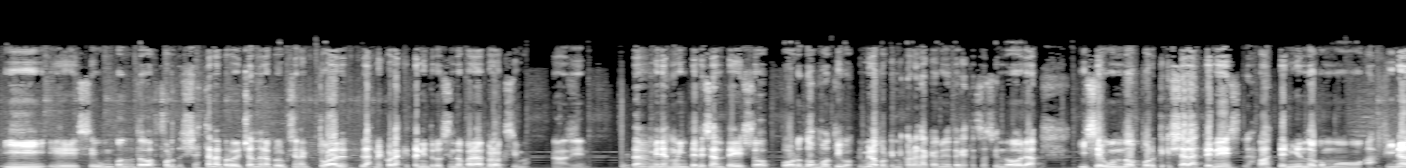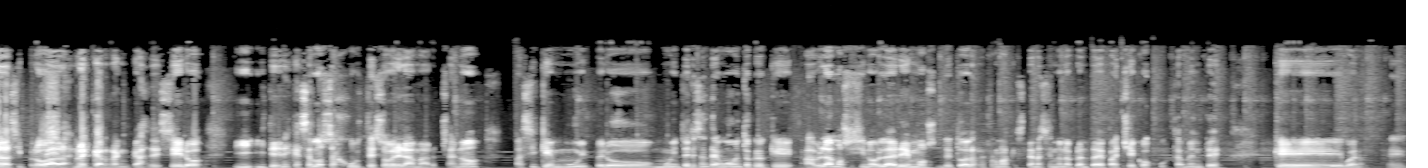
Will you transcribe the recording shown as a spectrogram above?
y eh, según contaba Ford, ya están aprovechando en la producción actual las mejoras que están introduciendo para la próxima. Ah, bien. También es muy interesante eso por dos motivos. Primero, porque mejoras la camioneta que estás haciendo ahora. Y segundo, porque ya las tenés, las vas teniendo como afinadas y probadas. No es que arrancas de cero y, y tenés que hacer los ajustes sobre la marcha, ¿no? Así que muy, pero muy interesante. En algún momento creo que hablamos, y si no hablaremos, de todas las reformas que se están haciendo en la planta de Pacheco, justamente, que, bueno, eh,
